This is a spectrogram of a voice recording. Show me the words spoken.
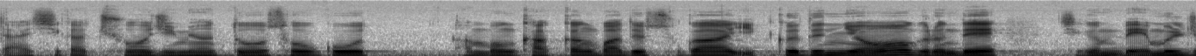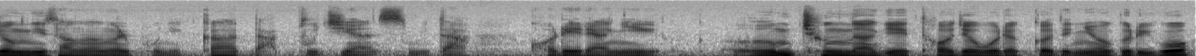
날씨가 추워지면 또 속옷 한번 각광받을 수가 있거든요. 그런데 지금 매물 정리 상황을 보니까 나쁘지 않습니다. 거래량이 엄청나게 터져 버렸거든요. 그리고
